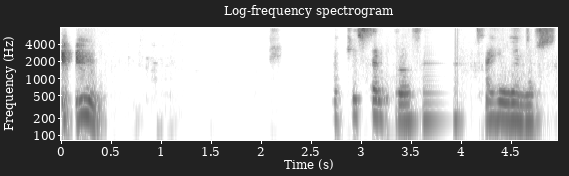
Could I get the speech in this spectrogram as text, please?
Aquí está el profe. Ayúdenos.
